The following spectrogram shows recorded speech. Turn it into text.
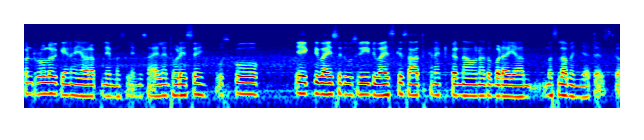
controller के ना यार अपने मसले मसाइल हैं थोड़े से। उसको एक डिवाइस से दूसरी डिवाइस के साथ कनेक्ट करना होना तो बड़ा यार मसला बन जाता है उसका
